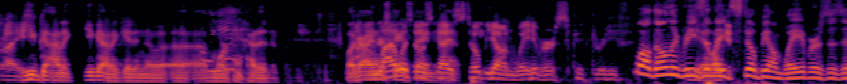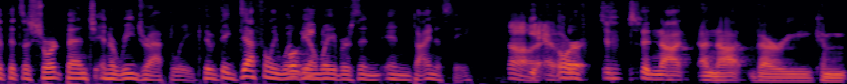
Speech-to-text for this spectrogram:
right. you gotta you gotta get into a, a Oh, more yeah. competitive league. Like I Uh, understand. Why would those guys that still be on waivers? Good grief. well, the only reason like they'd it- still be on waivers is if it's a short bench in a redraft league. They, they definitely wouldn't Well, be on you- waivers in in dynasty. Oh, yeah, or just a not a not very com-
